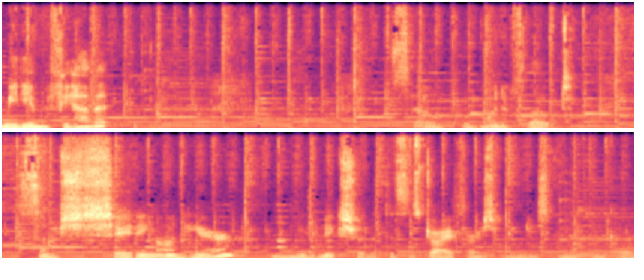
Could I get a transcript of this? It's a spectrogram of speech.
medium if you have it. So we're going to float some shading on here. Make sure that this is dry first. I'm just going to go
